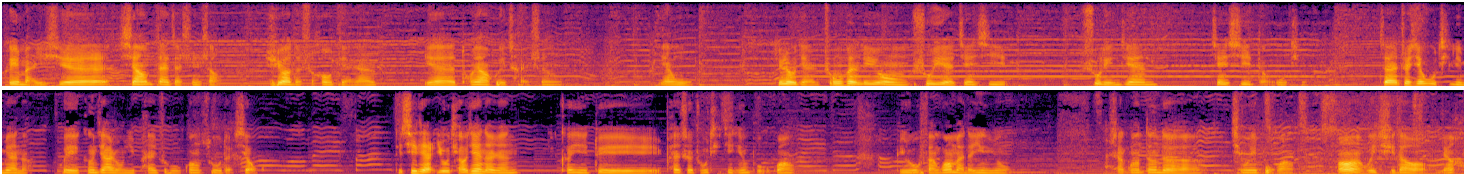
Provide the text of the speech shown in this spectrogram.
可以买一些香带在身上，需要的时候点燃，也同样会产生烟雾。第六点，充分利用树叶间隙、树林间间隙等物体，在这些物体里面呢，会更加容易拍出光速的效果。第七点，有条件的人可以对拍摄主体进行补光，比如反光板的应用。闪光灯的轻微补光，往往会起到良好、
